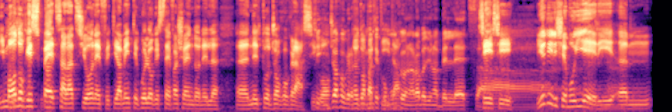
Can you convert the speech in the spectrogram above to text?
in Sì, modo sì, che sì. spezza l'azione, effettivamente quello che stai facendo nel, eh, nel tuo gioco Sì, classico, il gioco graficamente comunque è una roba di una bellezza. Sì, sì. Io ti dicevo ieri ehm,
